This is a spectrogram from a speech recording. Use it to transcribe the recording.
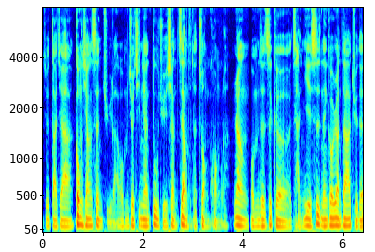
就大家共襄盛举啦，我们就尽量杜绝像这样子的状况了，让我们的这个产业是能够让大家觉得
